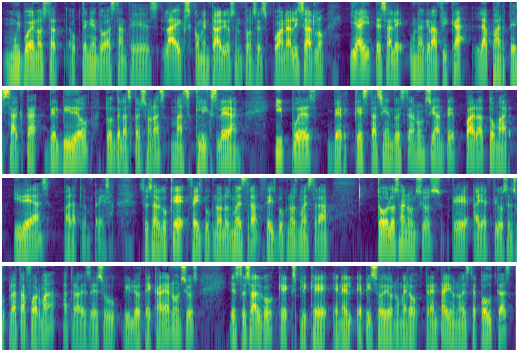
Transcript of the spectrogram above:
muy bueno, está obteniendo bastantes likes, comentarios, entonces puedo analizarlo y ahí te sale una gráfica, la parte exacta del video donde las personas más clics le dan y puedes ver qué está haciendo este anunciante para tomar ideas para tu empresa. Esto es algo que Facebook no nos muestra, Facebook nos muestra todos los anuncios que hay activos en su plataforma a través de su biblioteca de anuncios. Y esto es algo que expliqué en el episodio número 31 de este podcast,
